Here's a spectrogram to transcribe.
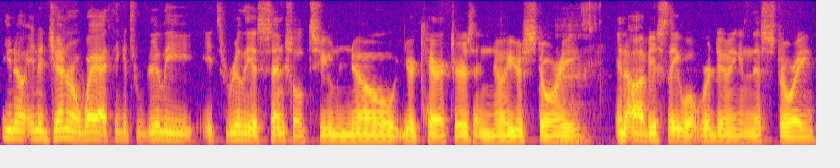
you know, in a general way, I think it's really it's really essential to know your characters and know your story. Mm. And obviously, what we're doing in this story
